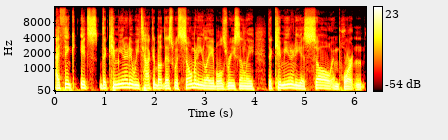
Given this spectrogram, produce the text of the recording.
I think it's the community. We talked about this with so many labels recently. The community is so important.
